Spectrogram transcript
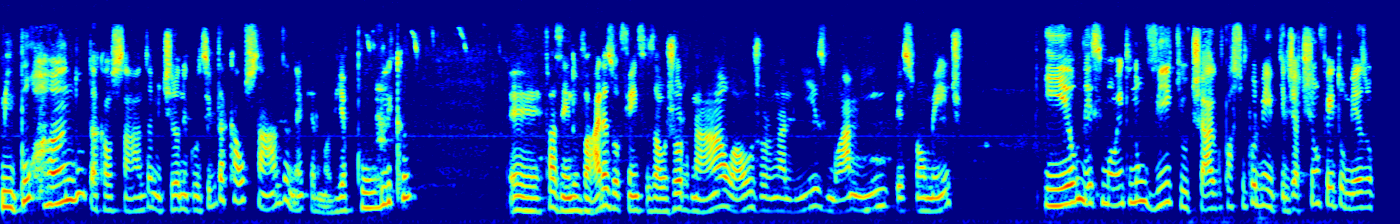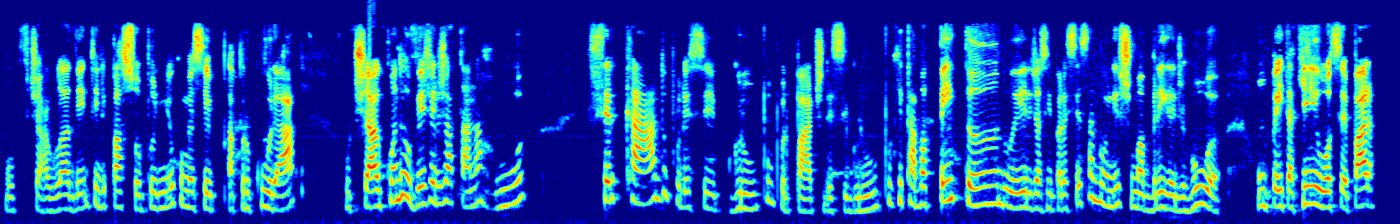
Me empurrando da calçada, me tirando inclusive da calçada, né, que era uma via pública, é, fazendo várias ofensas ao jornal, ao jornalismo, a mim pessoalmente. E eu, nesse momento, não vi que o Thiago passou por mim, porque eles já tinham feito o mesmo com o Thiago lá dentro, ele passou por mim, eu comecei a procurar o Thiago. Quando eu vejo, ele já está na rua, cercado por esse grupo, por parte desse grupo, que estava peitando ele, já assim, parecia, sabe, um de uma briga de rua? Um peita aqui, o outro separa,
